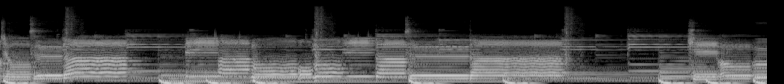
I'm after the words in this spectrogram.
上手だ。今も思い出すな記憶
